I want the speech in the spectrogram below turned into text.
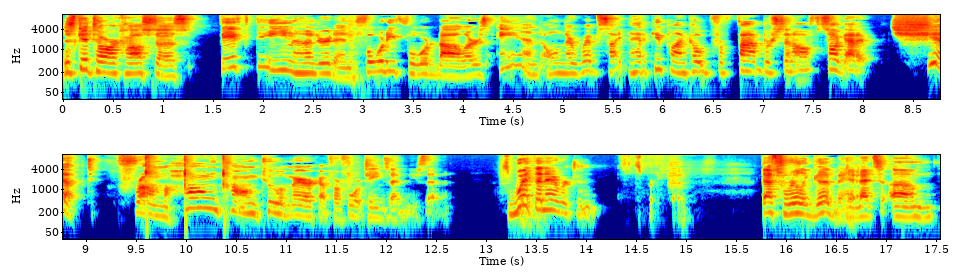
this guitar cost us fifteen hundred and forty-four dollars, and on their website they had a coupon code for five percent off. So I got it shipped from Hong Kong to America for fourteen seventy-seven with an Evertune. It's pretty good. That's really good, man. Yeah. That's um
